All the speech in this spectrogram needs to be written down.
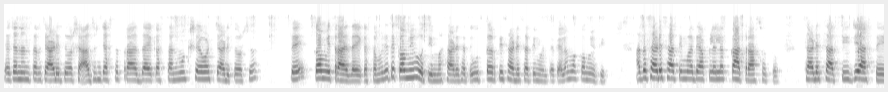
त्याच्यानंतरचे अडीच वर्ष अजून जास्त त्रासदायक असतात. मग शेवटचे अडीच वर्ष ते कमी त्रासदायक असतं. म्हणजे ते कमी होती मग साडेसाती उत्तरती साडेसाती म्हणते त्याला मग कमी होती. आता साडेसाती मध्ये आपल्याला का त्रास होतो? साडेसाती जे असते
